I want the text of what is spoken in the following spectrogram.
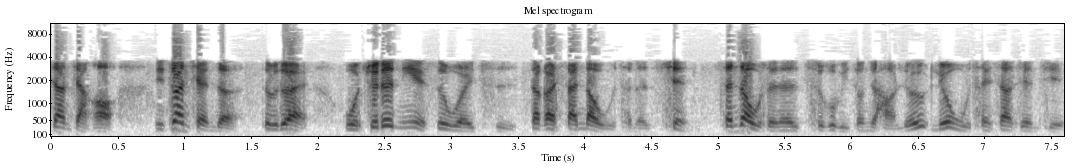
这样讲哦，你赚钱的，对不对？我觉得你也是维持大概三到五成的现，三到五成的持股比重就好，留留五成以上现金。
